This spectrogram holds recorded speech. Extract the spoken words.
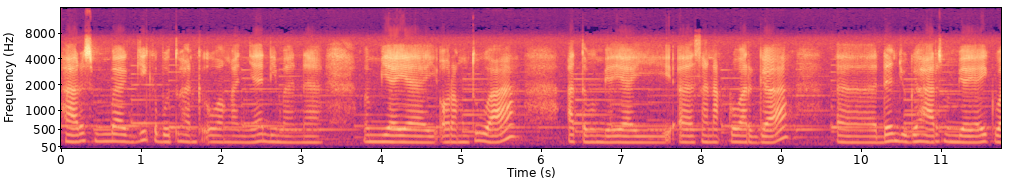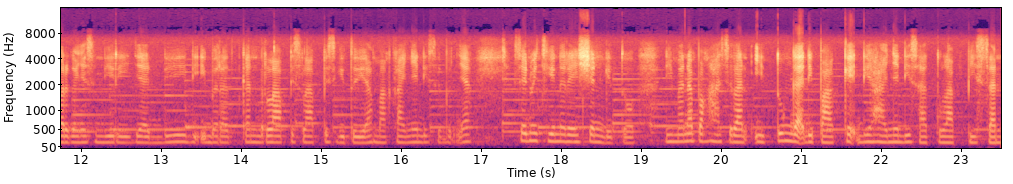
harus membagi kebutuhan keuangannya di mana membiayai orang tua atau membiayai uh, sanak keluarga uh, dan juga harus membiayai keluarganya sendiri. Jadi diibaratkan berlapis-lapis gitu ya, makanya disebutnya sandwich generation gitu. Di mana penghasilan itu nggak dipakai dia hanya di satu lapisan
